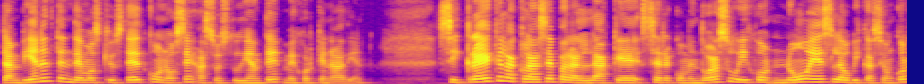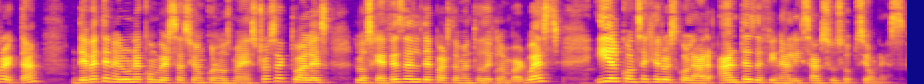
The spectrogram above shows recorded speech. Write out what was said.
también entendemos que usted conoce a su estudiante mejor que nadie. Si cree que la clase para la que se recomendó a su hijo no es la ubicación correcta, debe tener una conversación con los maestros actuales, los jefes del departamento de Glenbard West y el consejero escolar antes de finalizar sus opciones.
